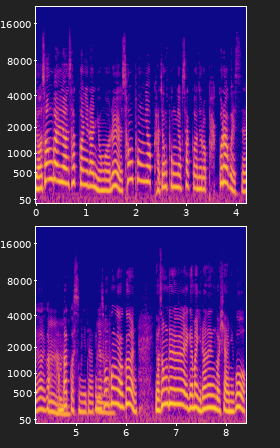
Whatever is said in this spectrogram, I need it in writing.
여성 관련 사건이란 용어를 성폭력, 가정폭력 사건으로 바꾸라고 했어요. 이거 음. 안 바꿨습니다. 근데 음. 성폭력은 여성들에게만 일어나는 것이 아니고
